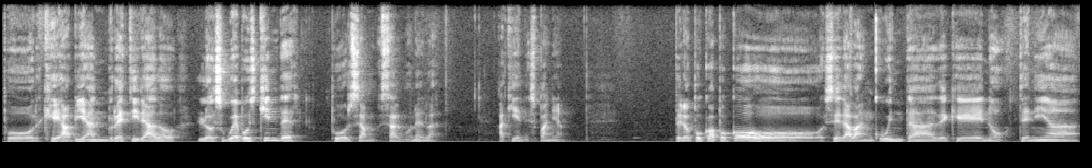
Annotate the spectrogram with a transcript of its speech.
porque habían retirado los huevos Kinder por salmonella aquí en España. Pero poco a poco se daban cuenta de que no, tenía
